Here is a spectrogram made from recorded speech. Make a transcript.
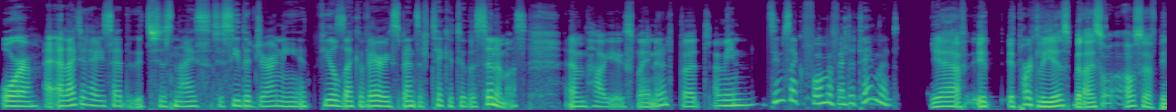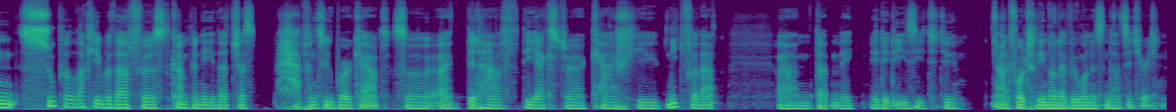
Or I, I liked it how you said it's just nice to see the journey. It feels like a very expensive ticket to the cinemas, um, how you explain it. But I mean, it seems like a form of entertainment. Yeah, it, it partly is, but I so- also have been super lucky with that first company that just happened to work out. So I did have the extra cash you need for that, and that make, made it easy to do. Unfortunately, not everyone is in that situation.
